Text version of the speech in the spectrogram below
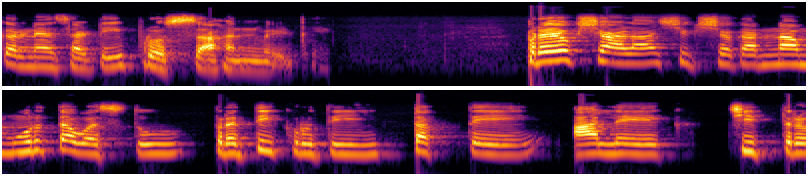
करण्यासाठी प्रोत्साहन मिळते. प्रयोगशाळा शिक्षकांना मूर्त वस्तू, प्रतिकृती, तक्ते, आलेख, चित्र,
